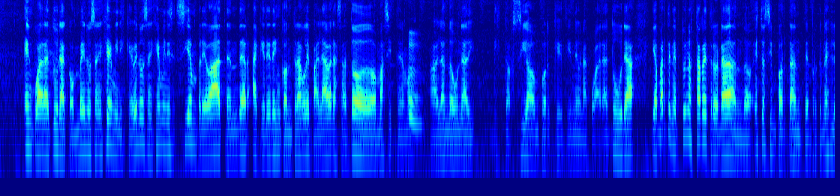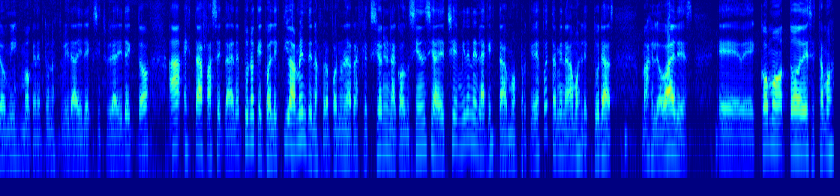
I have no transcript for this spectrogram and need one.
en cuadratura con Venus en Géminis, que Venus en Géminis siempre va a tender a querer encontrarle palabras a todo, más si estamos Mm. hablando de una distorsión porque tiene una cuadratura. Y aparte Neptuno está retrogradando. Esto es importante porque no es lo mismo que Neptuno estuviera direct, si estuviera directo a esta faceta de Neptuno que colectivamente nos propone una reflexión y una conciencia de, che, miren en la que estamos, porque después también hagamos lecturas más globales eh, de cómo todos estamos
